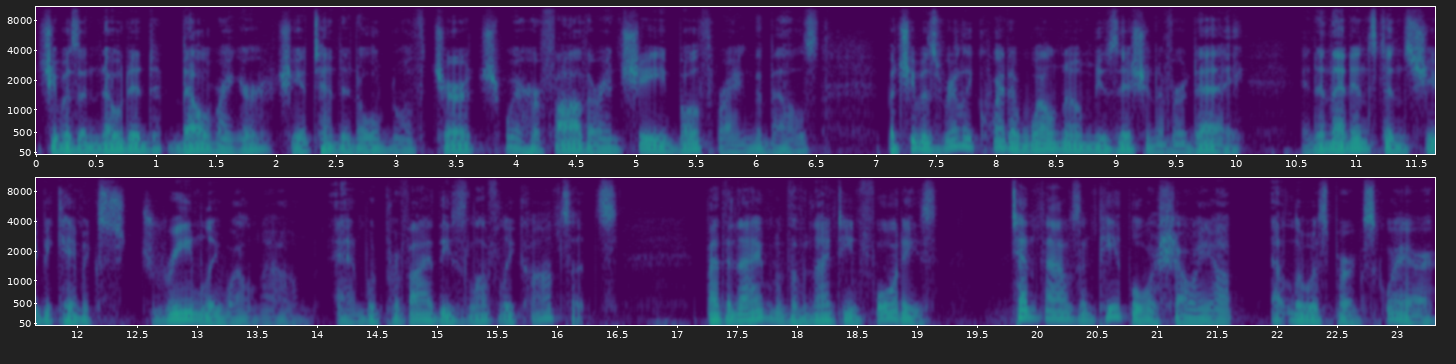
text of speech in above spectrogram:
She was a noted bell ringer. She attended Old North Church, where her father and she both rang the bells, but she was really quite a well known musician of her day. And in that instance, she became extremely well known and would provide these lovely concerts. By the time of the 1940s, 10,000 people were showing up at Louisburg Square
